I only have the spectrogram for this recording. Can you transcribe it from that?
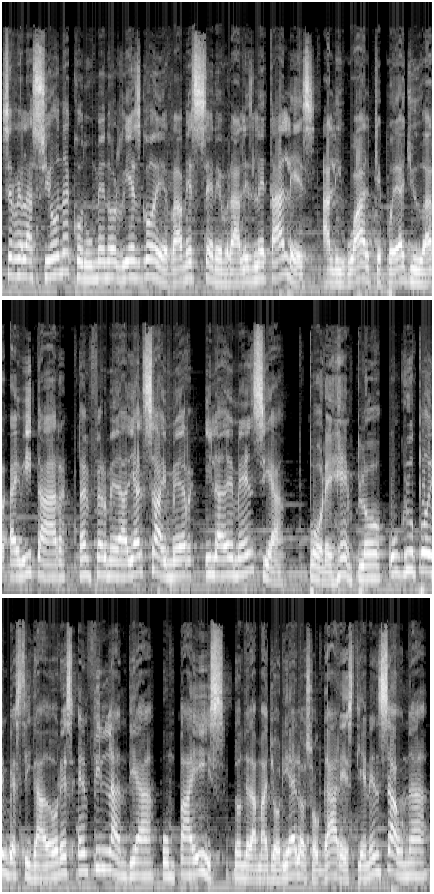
se relaciona con un menor riesgo de derrames cerebrales letales, al igual que puede ayudar a evitar la enfermedad de Alzheimer y la demencia. Por ejemplo, un grupo de investigadores en Finlandia, un país donde la mayoría de los hogares tienen sauna,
